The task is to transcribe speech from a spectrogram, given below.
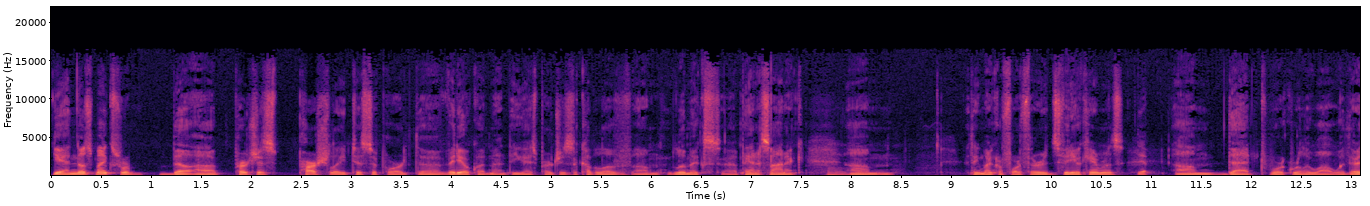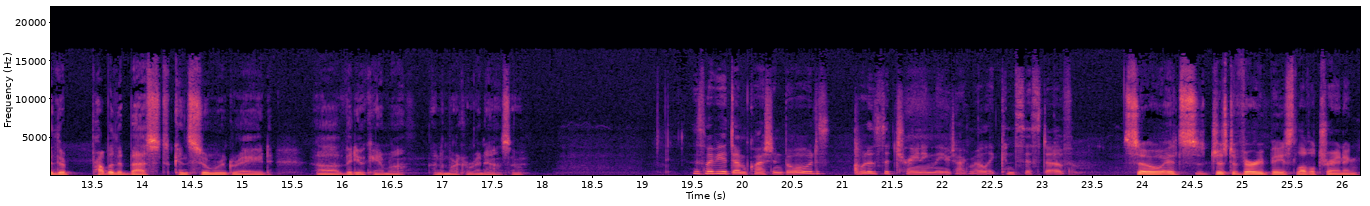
Yeah, and those mics were built, uh, purchased partially to support the video equipment that you guys purchased. A couple of um, Lumix, uh, Panasonic, um, I think Micro Four Thirds video cameras. Yep. Um, that work really well with. They're they're probably the best consumer grade uh, video camera on the market right now. So This might be a dumb question, but what would what does the training that you're talking about like consist of? So it's just a very base level training,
